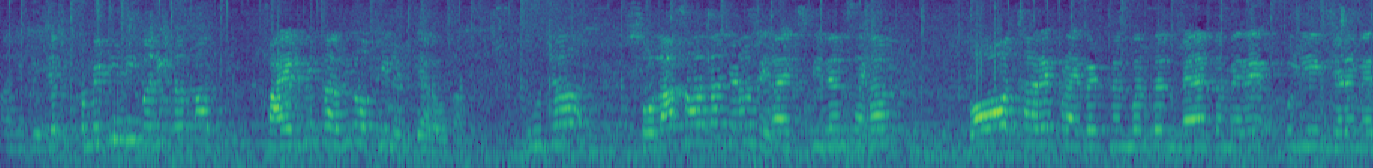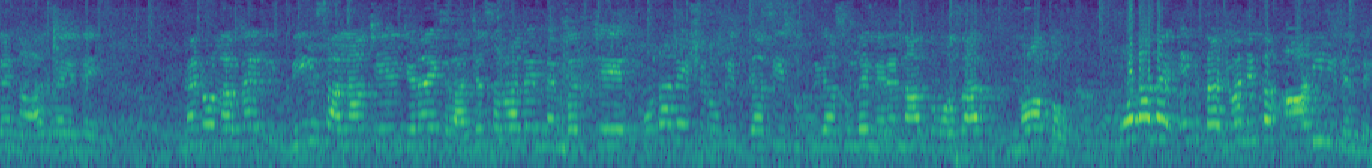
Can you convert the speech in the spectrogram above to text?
ਬਣੀ ਗਈ ਕਮੇਟੀ ਨਹੀਂ ਬਣੀ, ਤਾਂ ਆਪਾਂ ਫਾਈਲ ਵੀ ਕਰਦੀ ਉੱਥੇ ਹੀ ਲਟਕਿਆ ਰਹੂਗਾ। ਦੂਜਾ 16 ਸਾਲ ਦਾ ਜਿਹੜਾ ਮੇਰਾ ਐਕਸਪੀਰੀਅੰਸ ਹੈਗਾ, ਬਹੁਤ ਸਾਰੇ ਪ੍ਰਾਈਵੇਟ ਮੈਂਬਰ ਦੇ, ਮੈਂ ਤਾਂ ਮੇਰੇ ਕੁਲੀਗ ਜਿਹੜੇ ਮੇਰੇ ਨਾਲ ਰਹੇ ਨੇ, ਮੈਨੂੰ ਲੱਗਦਾ ਕਿ 20 ਸਾਲਾਂ 'ਚ ਜਿਹੜਾ ਇੱਕ ਰਾਜ ਸਭਾ ਦੇ ਮੈਂਬਰ 'ਚ ਉਹਨਾਂ ਨੇ ਸ਼ੁਰੂ ਕੀਤਾ ਸੀ ਸੁਪਰੀਆ ਸੁਲੇ ਮੇਰੇ ਨਾਲ 2009 ਤੋਂ। ਉਹਨਾਂ ਦਾ ਇੱਕ ਦਰਜਾ ਨਹੀਂ ਤਾਂ ਆਣ ਹੀ ਨਹੀਂ ਦਿੰਦੇ।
